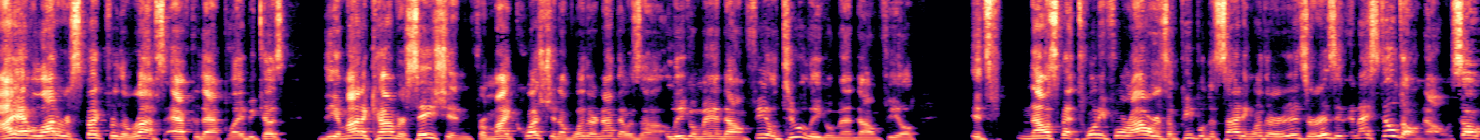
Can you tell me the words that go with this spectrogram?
I have a lot of respect for the refs after that play because the amount of conversation from my question of whether or not that was a legal man downfield to a legal man downfield, it's now spent 24 hours of people deciding whether it is or isn't, and I still don't know. So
